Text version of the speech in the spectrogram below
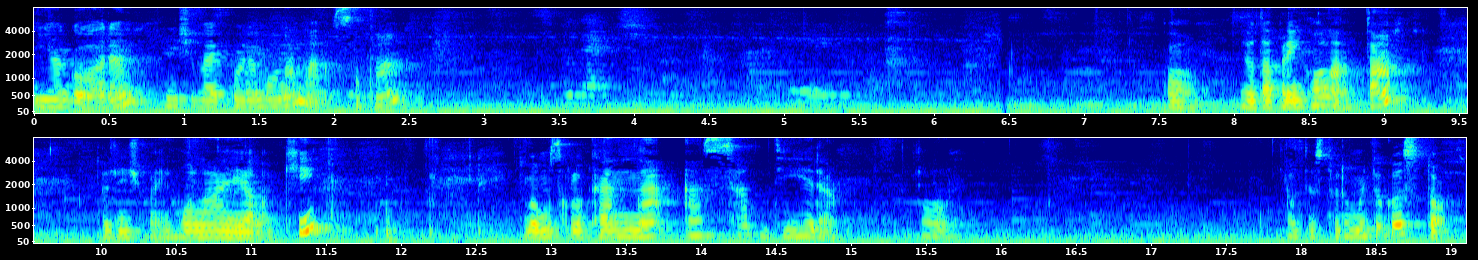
E agora, a gente vai pôr a mão na massa, tá? Ó, já dá pra enrolar, tá? A gente vai enrolar ela aqui. Vamos colocar na assadeira, ó. É uma textura muito gostosa.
